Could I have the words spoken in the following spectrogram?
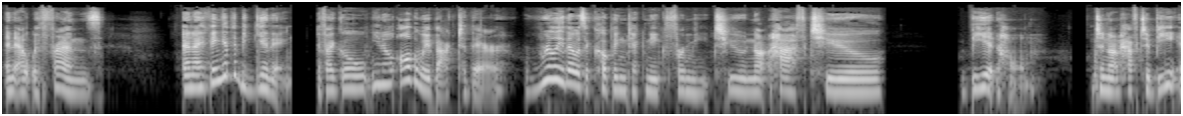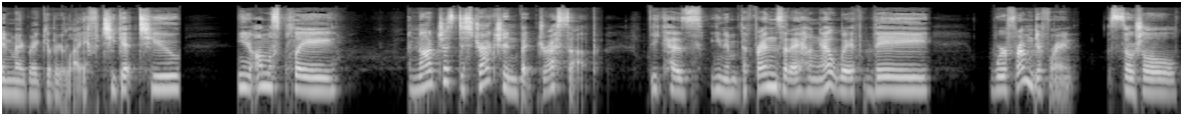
and out with friends. And I think at the beginning, if I go, you know, all the way back to there, really that was a coping technique for me to not have to be at home, to not have to be in my regular life, to get to, you know, almost play not just distraction, but dress up. Because, you know, the friends that I hung out with, they were from different social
